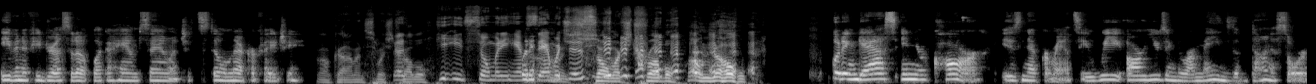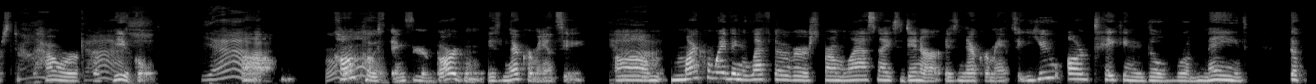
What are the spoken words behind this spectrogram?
even if you dress it up like a ham sandwich it's still necrophagy Oh God, I'm in so much That- trouble. He eats so many ham What if- I'm in sandwiches. so much trouble. Oh no. putting gas in your car is necromancy we are using the remains of dinosaurs to Oh, power a gosh. vehicle yeah. um, Oh, wow. composting for your garden is necromancy yeah. Um, microwaving leftovers from last night's dinner is necromancy. You are taking the remains, the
